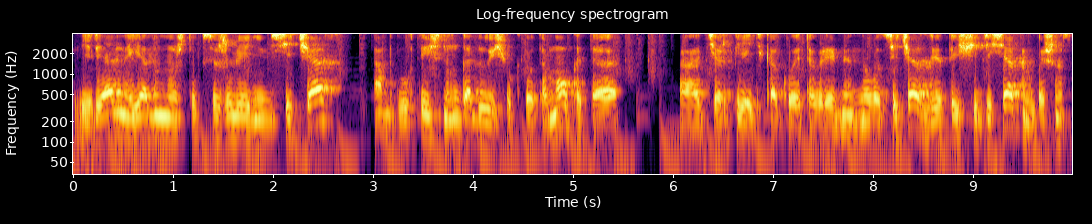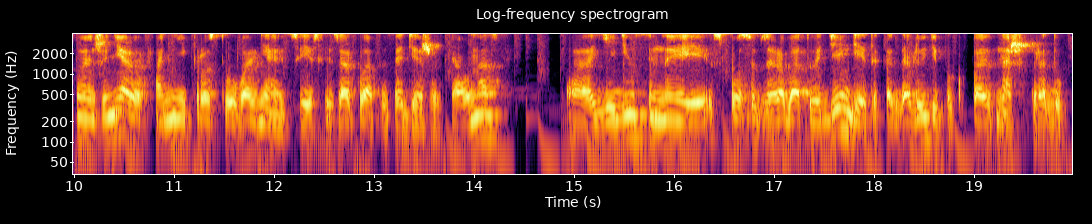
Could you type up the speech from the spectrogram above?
И реально, я думаю, что, к сожалению, сейчас, там, в 2000 году еще кто-то мог это э, терпеть какое-то время. Но вот сейчас, в 2010 большинство инженеров, они просто увольняются, если зарплаты задерживают. А у нас а единственный способ зарабатывать деньги – это когда люди покупают наш продукт.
